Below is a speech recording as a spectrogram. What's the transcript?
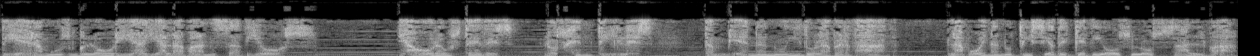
diéramos gloria y alabanza a Dios. Y ahora ustedes, los gentiles, también han oído la verdad, la buena noticia de que Dios los salva.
